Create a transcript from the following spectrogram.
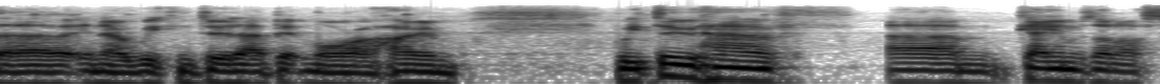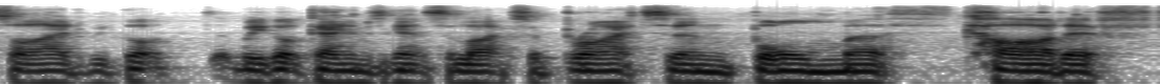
uh, you know, we can do that a bit more at home. We do have um, games on our side. We've got we've got games against the likes of Brighton, Bournemouth, Cardiff.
